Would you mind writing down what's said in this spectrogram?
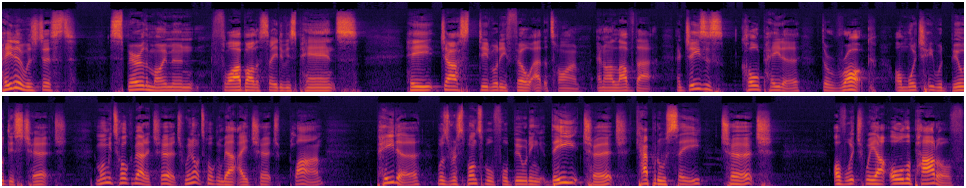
Peter was just spur of the moment, fly by the seat of his pants. He just did what he felt at the time. And I love that. And Jesus called Peter the rock on which he would build this church. And when we talk about a church, we're not talking about a church plant. Peter was responsible for building the church, capital C, church, of which we are all a part of.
